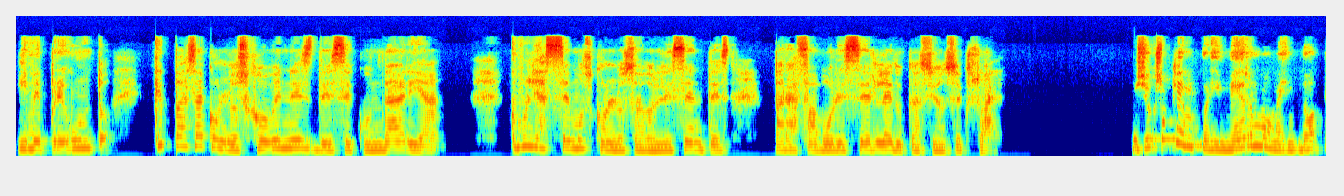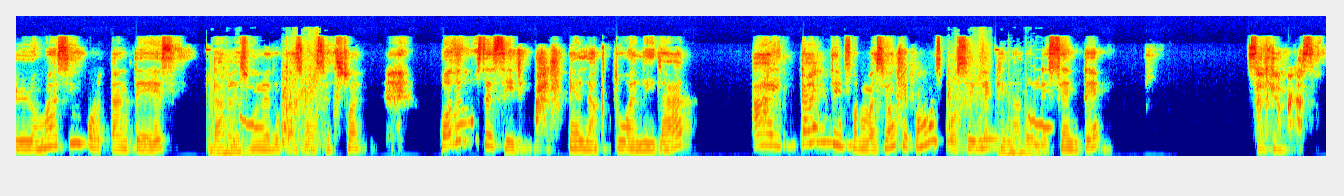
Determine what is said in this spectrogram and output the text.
Y me pregunto, ¿qué pasa con los jóvenes de secundaria? ¿Cómo le hacemos con los adolescentes para favorecer la educación sexual? Pues yo creo que en primer momento lo más importante es darles una educación sexual. Podemos decir, en la actualidad hay tanta información que cómo es posible que el adolescente salga embarazada,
